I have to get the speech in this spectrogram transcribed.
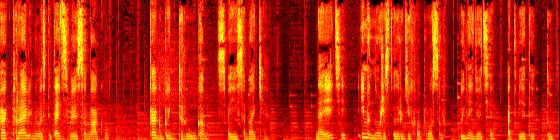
Как правильно воспитать свою собаку? Как быть другом своей собаки? На эти и множество других вопросов вы найдете ответы тут.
